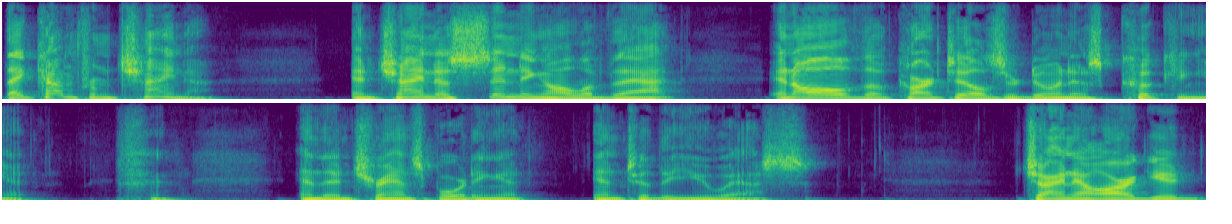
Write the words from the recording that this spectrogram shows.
they come from China. And China's sending all of that, and all the cartels are doing is cooking it and then transporting it into the U.S. China argued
